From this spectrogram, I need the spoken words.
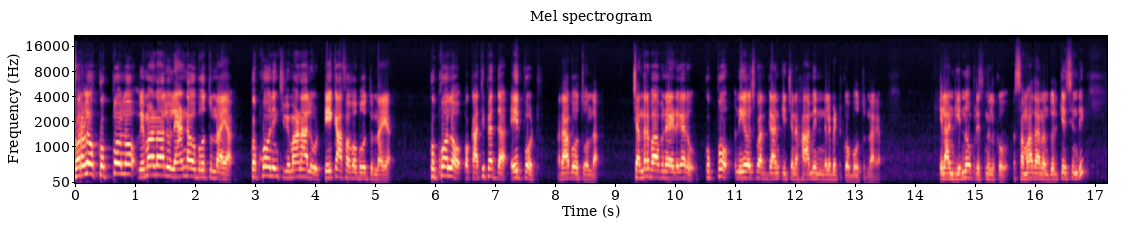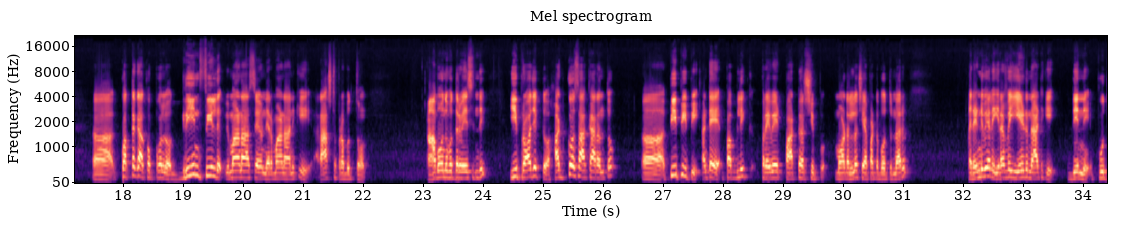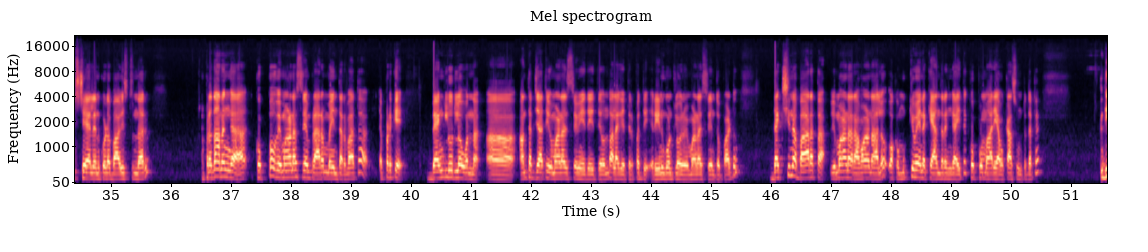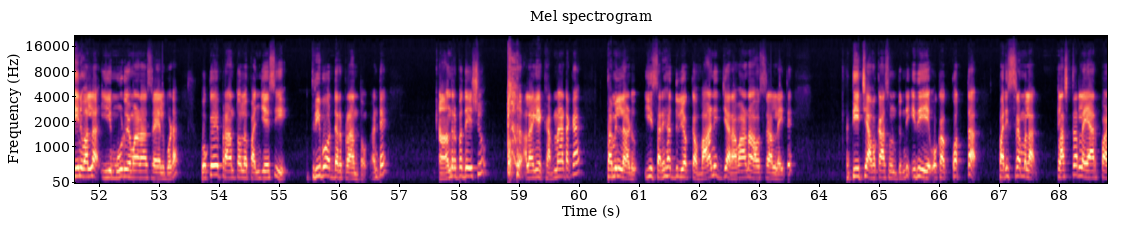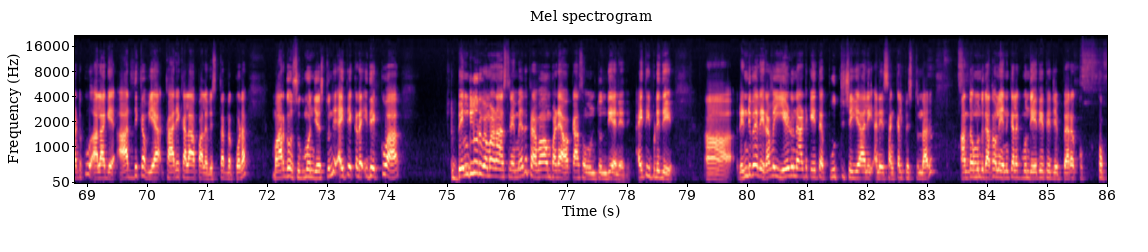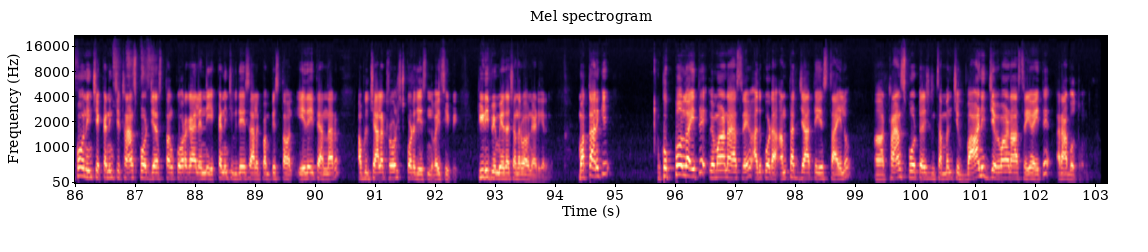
త్వరలో కొప్పంలో విమానాలు ల్యాండ్ అవ్వబోతున్నాయా? కొప్పం నుంచి విమానాలు టేకాఫ్ అవ్వబోతున్నాయా? కుప్పంలో ఒక అతిపెద్ద ఎయిర్పోర్ట్ రాబోతుందా? చంద్రబాబు నాయుడు గారు కుప్పం నియోజకవర్గానికి ఇచ్చిన హామీని నిలబెట్టుకోబోతున్నారా? ఇలాంటి ఎన్నో ప్రశ్నలకు సమాధానం దొరికేసింది. కొత్తగా కుప్పంలో గ్రీన్ ఫీల్డ్ విమానాశ్రయం నిర్మాణానికి రాష్ట్ర ప్రభుత్వం ఆమోదముద్ర వేసింది. ఈ ప్రాజెక్టు హడ్కో సహకారంతో పీపీపీ అంటే పబ్లిక్ ప్రైవేట్ పార్ట్నర్షిప్ మోడల్లో చేపట్టబోతున్నారు. రెండు వేల ఇరవై ఏడు నాటికి దీన్ని పూర్తి చేయాలని కూడా భావిస్తున్నారు. ప్రధానంగా కుప్ప విమానాశ్రయం ప్రారంభమైన తర్వాత ఇప్పటికే బెంగళూరులో ఉన్న అంతర్జాతీయ విమానాశ్రయం ఏదైతే ఉందో అలాగే తిరుపతి రేణిగుంటలో విమానాశ్రయంతో పాటు దక్షిణ భారత విమాన రవాణాలో ఒక ముఖ్యమైన కేంద్రంగా అయితే కుప్ప మారే అవకాశం ఉంటుందట. దీనివల్ల ఈ మూడు విమానాశ్రయాలు కూడా ఒకే ప్రాంతంలో పనిచేసి త్రీ బోర్డర్ ప్రాంతం. అంటే ఆంధ్రప్రదేశ్ అలాగే కర్ణాటక తమిళనాడు ఈ సరిహద్దుల యొక్క వాణిజ్య రవాణా అవసరాలను అయితే తీర్చే అవకాశం ఉంటుంది. ఇది ఒక కొత్త పరిశ్రమల క్లస్టర్ల ఏర్పాటుకు అలాగే ఆర్థిక వ్యా కార్యకలాపాల విస్తరణకు కూడా మార్గం సుగమం చేస్తుంది. అయితే ఇక్కడ ఇది ఎక్కువ బెంగళూరు విమానాశ్రయం మీద ప్రభావం పడే అవకాశం ఉంటుంది అనేది. అయితే ఇప్పుడు ఇది రెండు వేల ఇరవై ఏడు నాటికైతే పూర్తి చేయాలి అనే సంకల్పిస్తున్నారు. అంతకుముందు గతంలో ఎన్నికలకు ముందు ఏదైతే చెప్పారో కుప్పం నుంచి ఎక్కడి నుంచి ట్రాన్స్పోర్ట్ చేస్తాం కూరగాయలన్నీ ఎక్కడి నుంచి విదేశాలకు పంపిస్తాం ఏదైతే అన్నారో అప్పుడు చాలా ట్రోల్స్ కూడా చేసింది వైసీపీ టీడీపీ మీద చంద్రబాబు నాయుడు గారిని మొత్తానికి కుప్పంలో అయితే విమానాశ్రయం అది కూడా అంతర్జాతీయ స్థాయిలో ట్రాన్స్పోర్టేషన్కి సంబంధించి వాణిజ్య విమానాశ్రయం అయితే రాబోతోంది.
